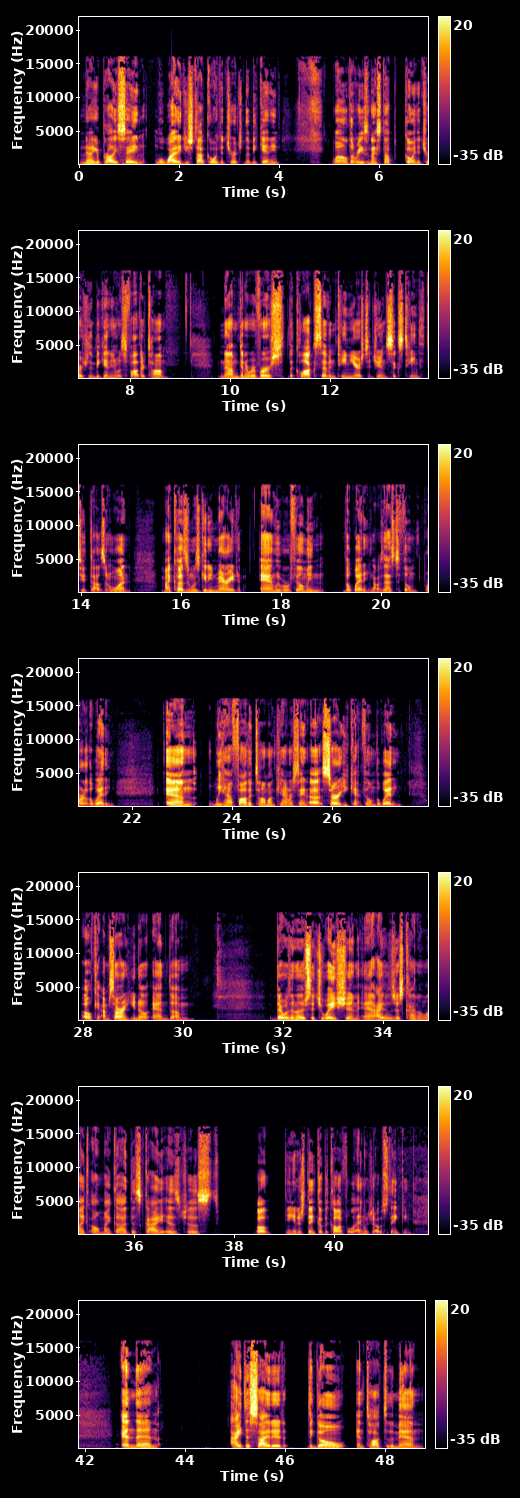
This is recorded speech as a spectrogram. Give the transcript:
Now you're probably saying, well, why did you stop going to church in the beginning? Well, the reason I stopped going to church in the beginning was Father Tom. Now I'm going to reverse the clock 17 years to June 16th, 2001. My cousin was getting married and we were filming the wedding. I was asked to film part of the wedding. And we have Father Tom on camera saying, uh, sir, you can't film the wedding. Okay, I'm sorry, you know, and um, there was another situation, and I was just kind of like, oh my god, this guy is just, well, you can just think of the colorful language I was thinking. And then I decided to go and talk to the man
